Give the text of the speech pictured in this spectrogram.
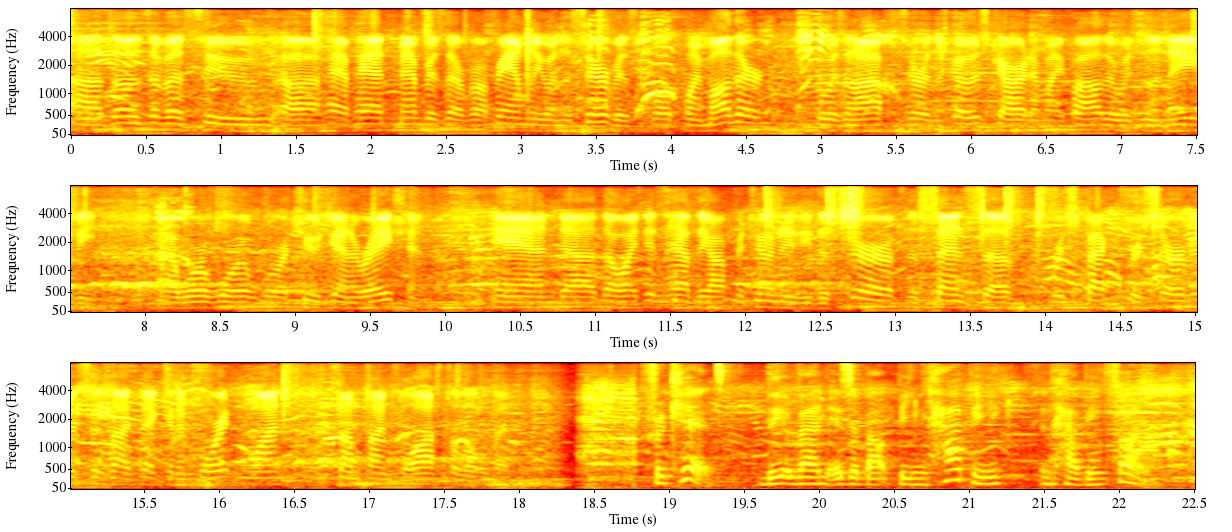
uh, those of us who uh, have had members of our family who in the service, both my mother, who was an officer in the Coast Guard, and my father was in the Navy, uh, were World War II generation. And uh, though I didn't have the opportunity to serve, the sense of respect for service is, I think, an important one, sometimes lost a little bit. For kids, the event is about being happy and having fun.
